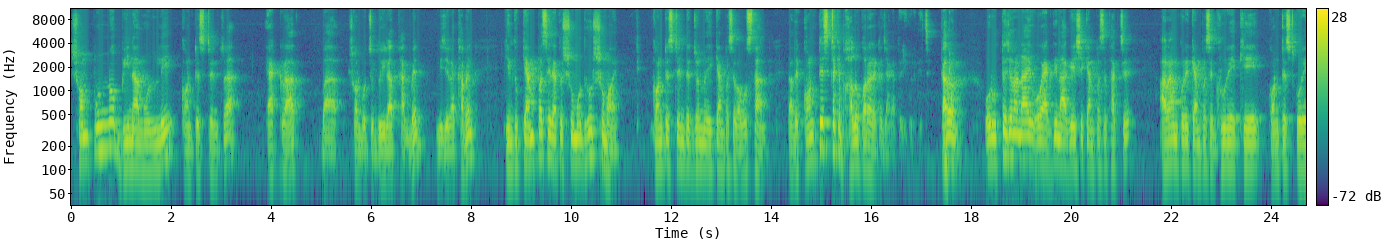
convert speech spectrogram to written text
সম্পূর্ণ বিনামূল্যে কন্টেস্টেন্টরা এক রাত বা সর্বোচ্চ দুই রাত থাকবেন, নিজেরা খাবেন। কিন্তু ক্যাম্পাসের এত সুমধুর সময় কন্টেস্টেন্টদের জন্য এই ক্যাম্পাসের অবস্থান তাদের কন্টেস্টটাকে ভালো করার একটা জায়গা তৈরি করে দিয়েছে। কারণ ওর উত্তেজনা নাই ও একদিন আগে এসে ক্যাম্পাসে থাকছে। আরাম করে ক্যাম্পাসে ঘুরে খেয়ে কন্টেস্ট করে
